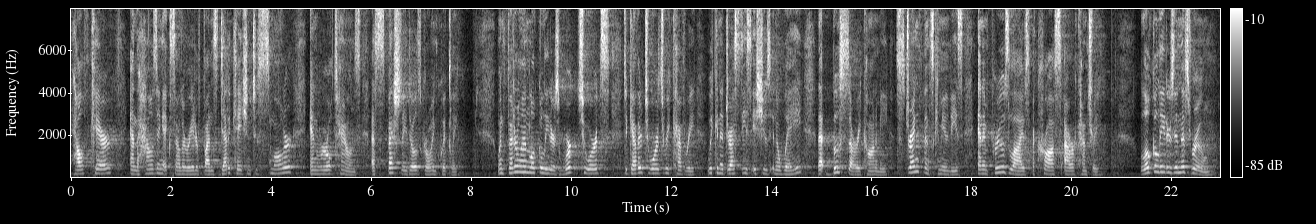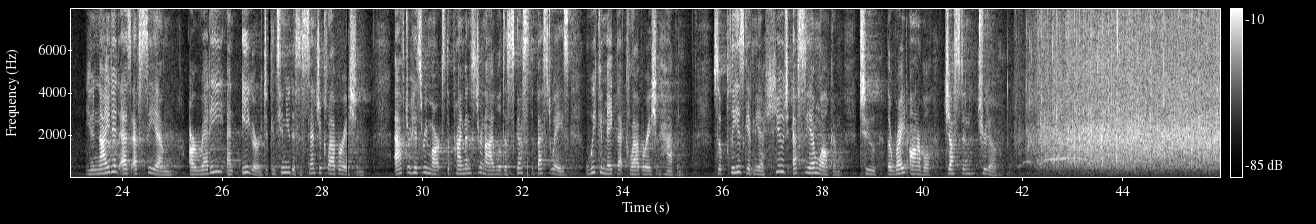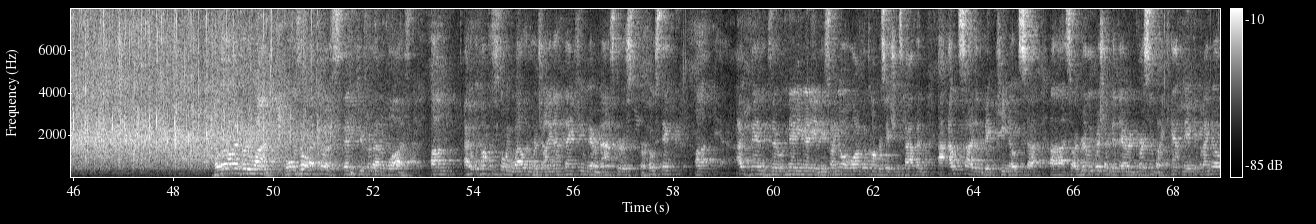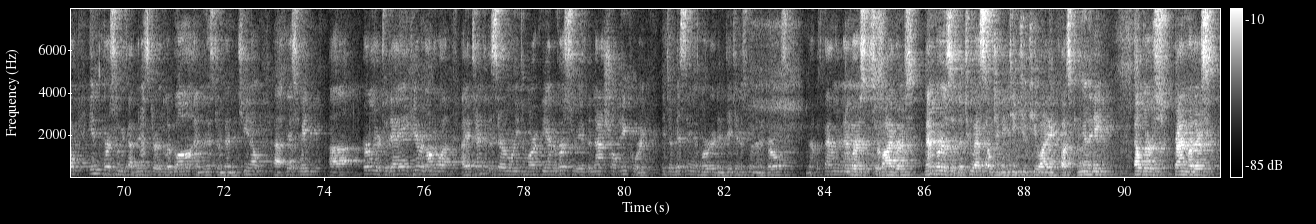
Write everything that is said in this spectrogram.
health care, and the Housing Accelerator Fund's dedication to smaller and rural towns, especially those growing quickly. When federal and local leaders work towards, together towards recovery, we can address these issues in a way that boosts our economy, strengthens communities, and improves lives across our country. Local leaders in this room, united as FCM, are ready and eager to continue this essential collaboration. After his remarks, the Prime Minister and I will discuss the best ways we can make that collaboration happen. So please give me a huge FCM welcome to the Right Honourable Justin Trudeau. Hello, everyone. Bonjour à tous. Thank you for that applause. Um, I hope the conference is going well in Regina. Thank you, Mayor Masters, for hosting. Uh, I've been to many, many of these, so I know a lot of the conversations happen uh, outside of the big keynotes. Uh, uh, so I really wish I'd been there in person, but I can't make it. But I know in person we've had Minister LeBlanc and Minister Mendicino uh, this week. Uh, earlier today, here in Ottawa, I attended the ceremony to mark the anniversary of the National Inquiry into Missing and Murdered Indigenous Women and Girls met with family members, survivors, members of the 2S LGBTQIA plus community, elders, grandmothers.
